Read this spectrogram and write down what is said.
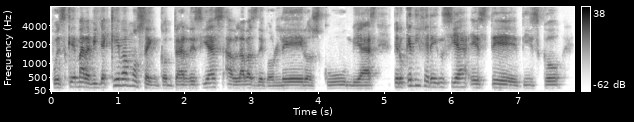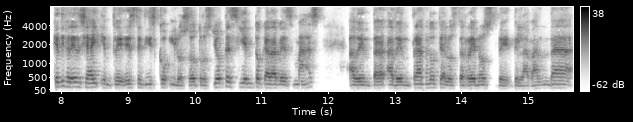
Pues qué maravilla, ¿qué vamos a encontrar? Decías, hablabas de boleros, cumbias, pero ¿qué diferencia este disco, qué diferencia hay entre este disco y los otros? Yo te siento cada vez más adentrándote a los terrenos de, la banda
